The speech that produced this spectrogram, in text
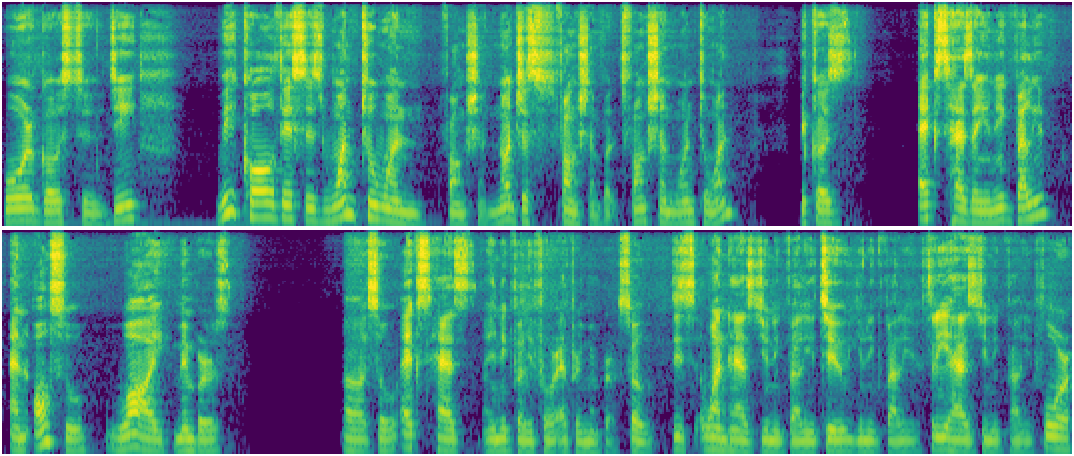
4 goes to D, we call this is one-to-one -one function, not just function, but it's function one-to-one -one because X has a unique value and also Y members uh, so X has a unique value for every member. So this one has unique value, two unique value, three has unique value, four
